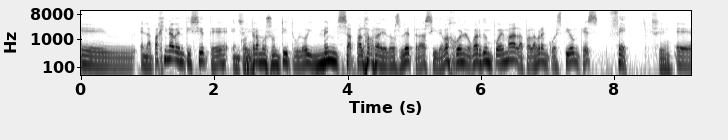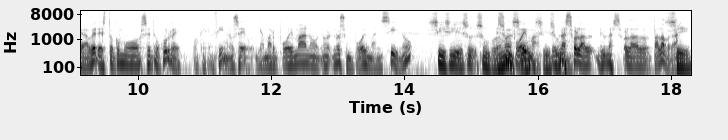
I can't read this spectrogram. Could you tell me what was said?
Eh, en la página 27 encontramos un título, inmensa palabra de dos letras, y debajo, en lugar de un poema, la palabra en cuestión, que es fe. Sí. Eh, a ver, ¿esto cómo se te ocurre? Porque, en fin, no sé, llamar poema no, no, es un poema en sí, ¿no? Sí, sí, es, es un poema. Es un poema, de, una sola, de una sola palabra. Sí,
